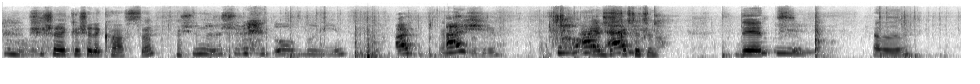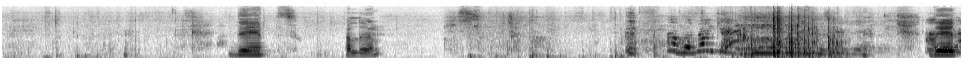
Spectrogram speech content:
Tamam. Şu şöyle köşede kalsın. Şunu şuraya doldurayım. Ay, Ben ay. şurada durayım. ay, Evet, dikkat edin. Dıt. Alalım. Dıt. Alın. Abla ben kendim. İstiyorum.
